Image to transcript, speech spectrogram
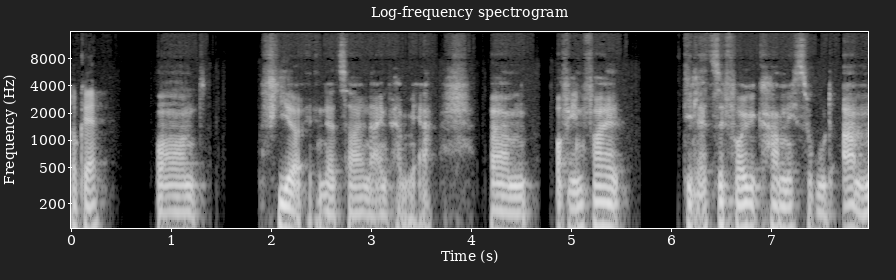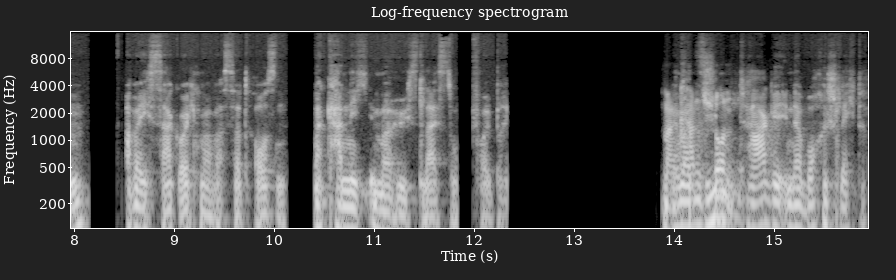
Okay. Und vier in der Zahl, nein, wir haben mehr. Ähm, auf jeden Fall, die letzte Folge kam nicht so gut an, aber ich sag euch mal was da draußen. Man kann nicht immer Höchstleistung vollbringen. Man Wenn man kann sieben schon. Tage in der Woche schlecht drauf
